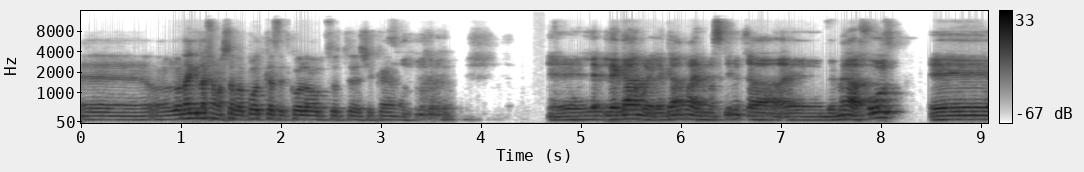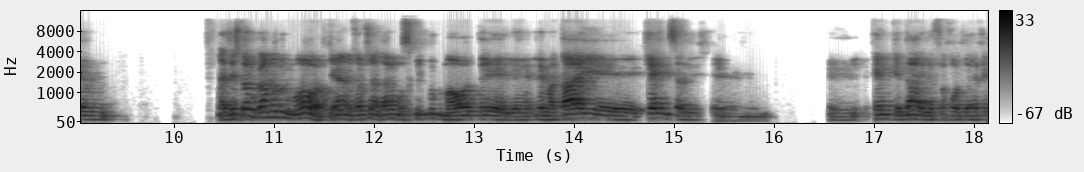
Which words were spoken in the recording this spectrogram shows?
אה, לא נגיד לכם עכשיו בפודקאסט את כל האופציות אה, שקיימות. אה, לגמרי, לגמרי, אני מסכים איתך במאה אחוז. אז יש לנו כמה דוגמאות, כן? אני חושב שנתנו מספיק דוגמאות למתי כן צריך, כן כדאי לפחות ללכת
